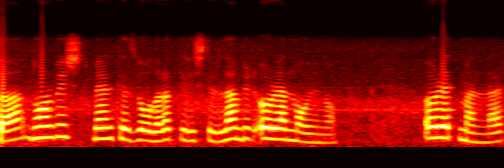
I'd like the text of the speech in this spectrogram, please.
Da Norveç merkezli olarak geliştirilen bir öğrenme oyunu. Öğretmenler,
